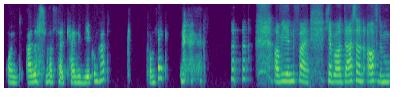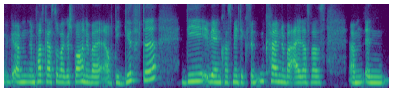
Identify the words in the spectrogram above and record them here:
Und alles, was halt keine Wirkung hat, kommt weg. Auf jeden Fall. Ich habe auch da schon oft im, ähm, im Podcast drüber gesprochen, über auch die Gifte, die wir in Kosmetik finden können, über all das, was ähm, in,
